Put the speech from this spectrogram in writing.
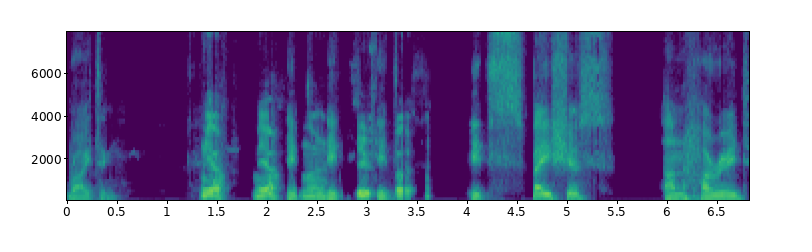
writing. Yeah, yeah. It- no, it- it- It's spacious, unhurried,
